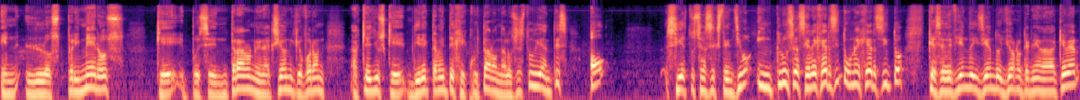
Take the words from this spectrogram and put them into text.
en los primeros que pues entraron en acción y que fueron aquellos que directamente ejecutaron a los estudiantes o si esto se hace extensivo, incluso hacia el ejército, un ejército que se defiende diciendo yo no tenía nada que ver,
